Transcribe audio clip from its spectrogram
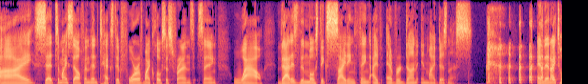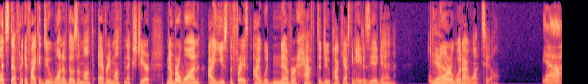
I said to myself and then texted four of my closest friends saying, Wow, that is the most exciting thing I've ever done in my business. And then I told Stephanie if I could do one of those a month every month next year, number one, I used the phrase, I would never have to do podcasting A to Z again, Yeah. nor would I want to. Yeah.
